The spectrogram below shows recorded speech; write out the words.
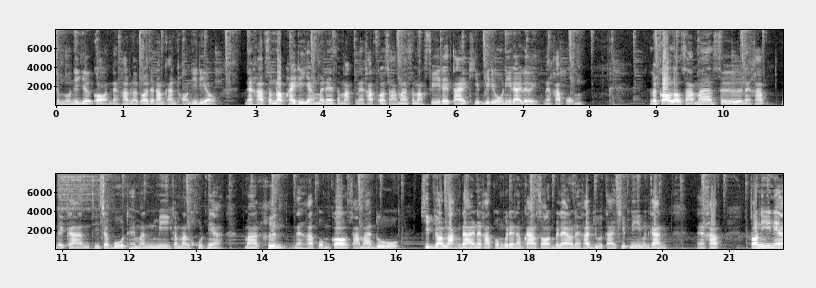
จำนวนเยอะๆก่อนนะครับ แล้วก็จะทำการถอนทีเดียวนะครับสำหรับใครที่ยังไม่ได้สมัครนะครับ ก็สามารถสมัครฟรีได้ใต้คลิปวิดีโอนี้ได้เลยนะครับผม แล้วก็เราสามารถซื้อนะครับในการที่จะบูตให้มันมีกำลังขุดเนี่ยมากขึ้นนะครับ ผมก็สามารถดูคลิปย้อนหลังได้นะครับ ผมก็ได้ทำการสอนไปแล้วนะครับ อยู่ใต้คลิปนี้เหมือนกันนะครับ ตอนนี้เนี่ย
